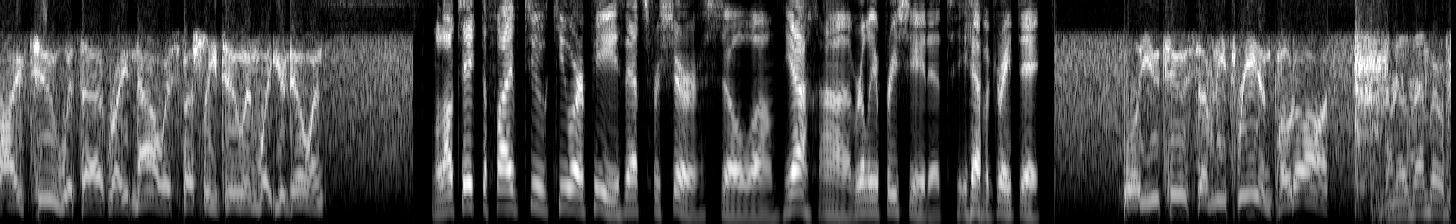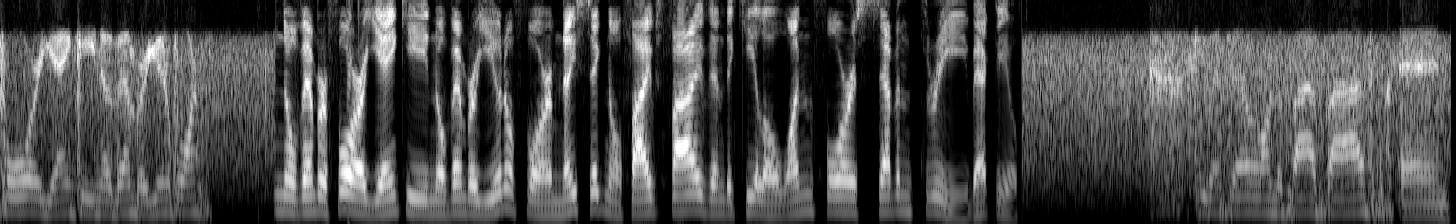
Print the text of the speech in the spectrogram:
5-2 with that right now, especially doing what you're doing. Well, I'll take the 5-2 QRP, that's for sure. So, um, yeah, uh, really appreciate it. You have a great day. Well, you too, 73 and POTA on. November 4, Yankee November uniform. November 4, Yankee November uniform. Nice signal, 5-5 into kilo 1473. Back to you. QSL on the 5-5 and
